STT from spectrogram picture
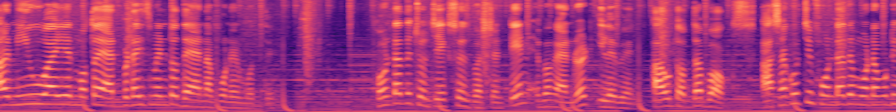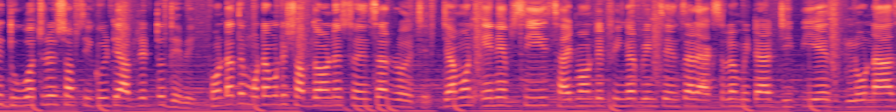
আর মিউআই এর মতো অ্যাডভার্টাইজমেন্টও দেয় না ফোনের মধ্যে। ফোনটাতে চলছে এক্সোএস ভার্সন টেন এবং Android eleven out of the box আশা করছি ফোনটাতে মোটামুটি দু বছরের সব সিকিউরিটি আপডেট তো দেবেই। ফোনটাতে মোটামুটি সব ধরনের সেন্সার রয়েছে, যেমন NFC side mounted fingerprint sensor accelerometer GPS GLONASS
